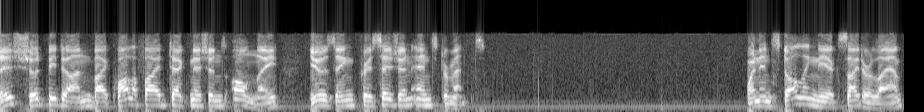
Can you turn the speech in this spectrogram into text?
This should be done by qualified technicians only using precision instruments. When installing the exciter lamp,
